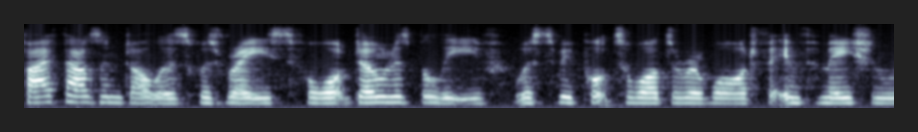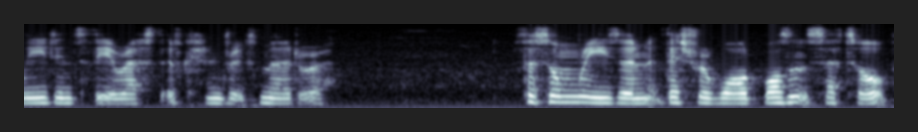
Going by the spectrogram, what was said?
$5,000 was raised for what donors believe was to be put towards a reward for information leading to the arrest of Kendrick's murderer. For some reason, this reward wasn't set up,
